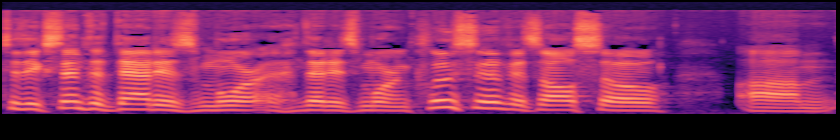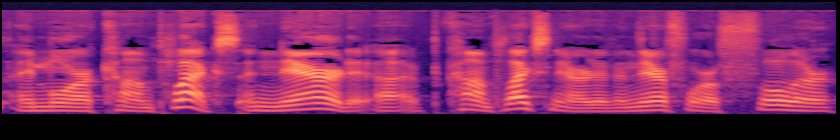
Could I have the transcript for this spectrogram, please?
To the extent that that is more, that is more inclusive, it's also um, a more complex a narrative, uh, complex narrative, and therefore a fuller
